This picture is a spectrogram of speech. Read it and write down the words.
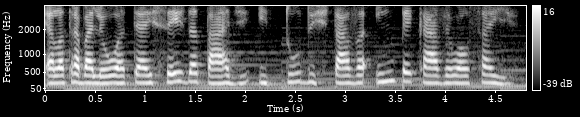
ela trabalhou até às seis da tarde e tudo estava impecável ao sair.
